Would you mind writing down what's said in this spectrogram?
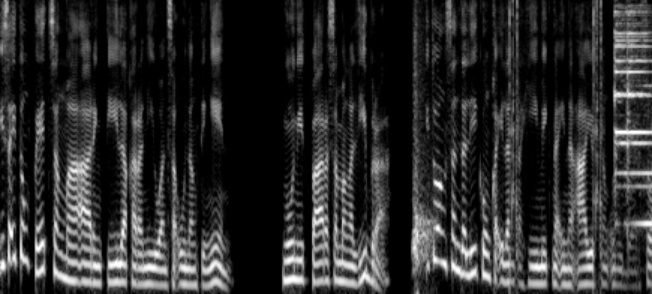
Isa itong petsang maaaring tila karaniwan sa unang tingin. Ngunit para sa mga Libra, ito ang sandali kung kailan tahimik na inaayos ng universo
